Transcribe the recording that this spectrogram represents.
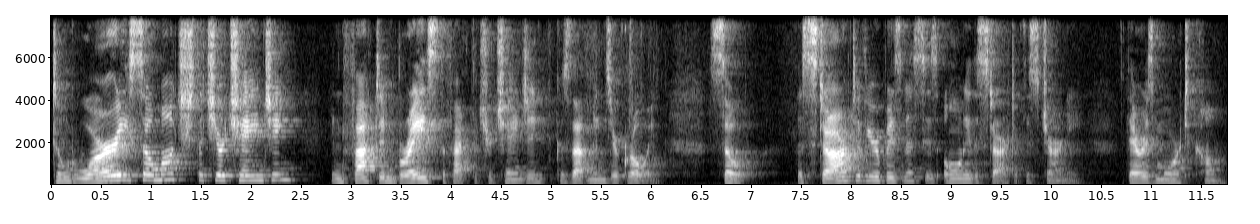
don't worry so much that you're changing. In fact, embrace the fact that you're changing because that means you're growing. So, the start of your business is only the start of this journey. There is more to come.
